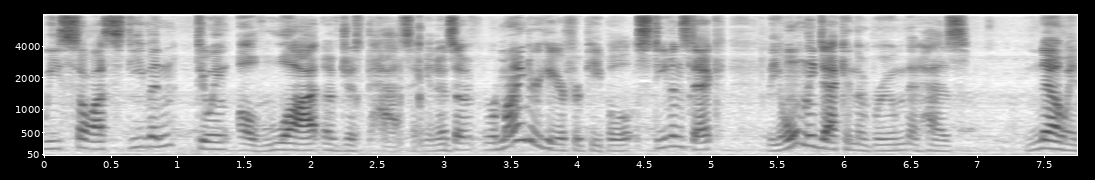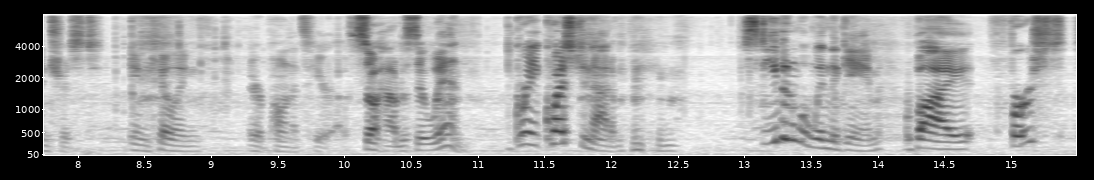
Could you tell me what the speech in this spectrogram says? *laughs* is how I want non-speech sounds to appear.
we saw Steven doing a lot of just passing. And as a reminder here for people, Steven's deck, the only deck in the room that has no interest in killing their opponent's heroes. So how does it win? Great question, Adam. *laughs* Steven will win the game by first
